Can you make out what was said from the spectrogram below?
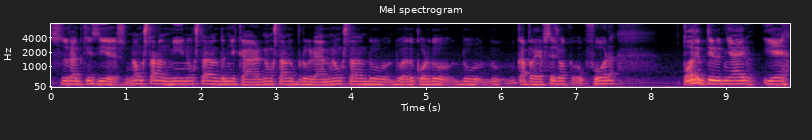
se durante 15 dias não gostaram de mim, não gostaram da minha cara, não gostaram do programa, não gostaram do, do, da cor do, do, do KDF, seja o que for, podem meter o dinheiro e é,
